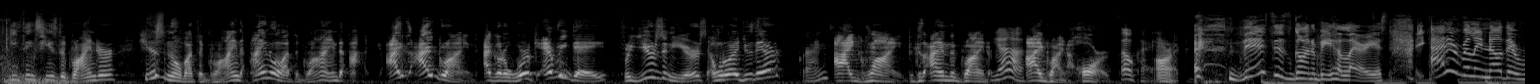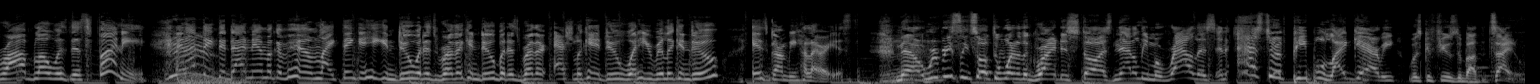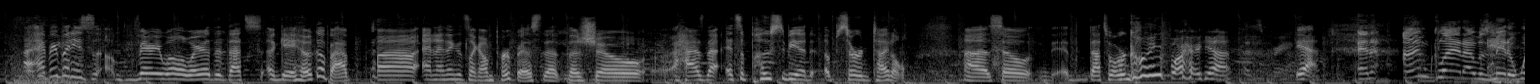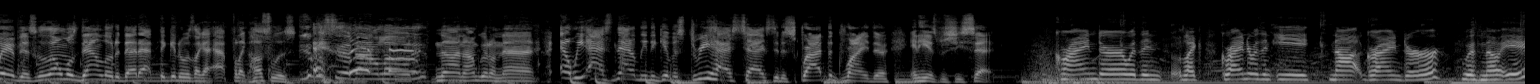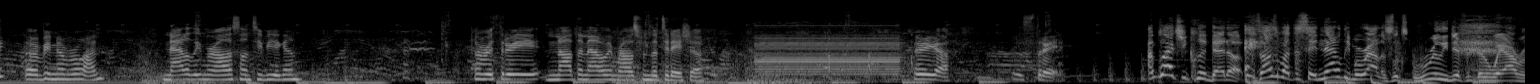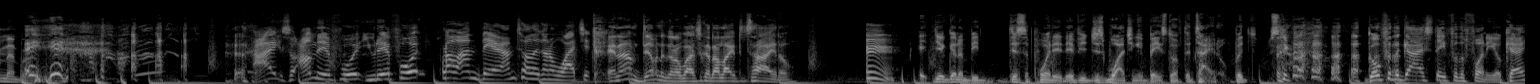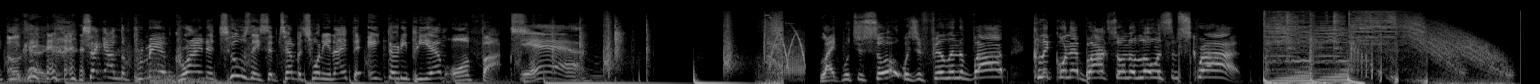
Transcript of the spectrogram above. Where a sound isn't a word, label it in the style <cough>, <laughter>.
He thinks he's the grinder. He doesn't know about the grind. I know about the grind. I, I, I grind. I go to work every day for years and years, and what do I do there? Grind? I grind because I am the grinder. Yeah. I grind hard. Okay. All right. <laughs> this is going to be hilarious. I didn't really know that Rob Lowe was this funny. And I think the dynamic of him like thinking he can do what his brother can do, but his brother actually can't do what he really can do is going to be hilarious. Now, we recently talked to one of the Grinders stars, Natalie Morales, and asked her if people like Gary was confused about the title. Uh, everybody's very well aware that that's a gay hookup app, uh, and I think it's like on purpose that the show has that. It's supposed to be an absurd title, uh, so that's what we're <laughs> going for. Yeah, that's great. Yeah. And I'm glad I was made aware of this because I almost downloaded that app thinking it was like an app for like hustlers. You can still <laughs> download it. No, no, I'm good on that. And we asked Natalie to give us three hashtags to describe the grinder, and here's what she said. Grinder with an like grinder with an e, not Grindr with no e. That would be number one. Natalie Morales on TV again. Number three, not the Natalie Morales from the Today Show. There you go. That's three. I'm glad you cleared that up because I was about to say Natalie Morales looks really different than the way I remember. <laughs> All right, so I'm there for it. You there for it? Oh, I'm there. I'm totally gonna watch it. And I'm definitely gonna watch it because I like the title. Mm. It, you're gonna be disappointed if you're just watching it based off the title. But stick, go for the guy, stay for the funny, okay? Okay. <laughs> Check out the premiere of Grinder Tuesday, September 29th at 8:30 p.m. on Fox. Yeah. Like what you saw? Was you feeling the vibe? Click on that box on the low and subscribe.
